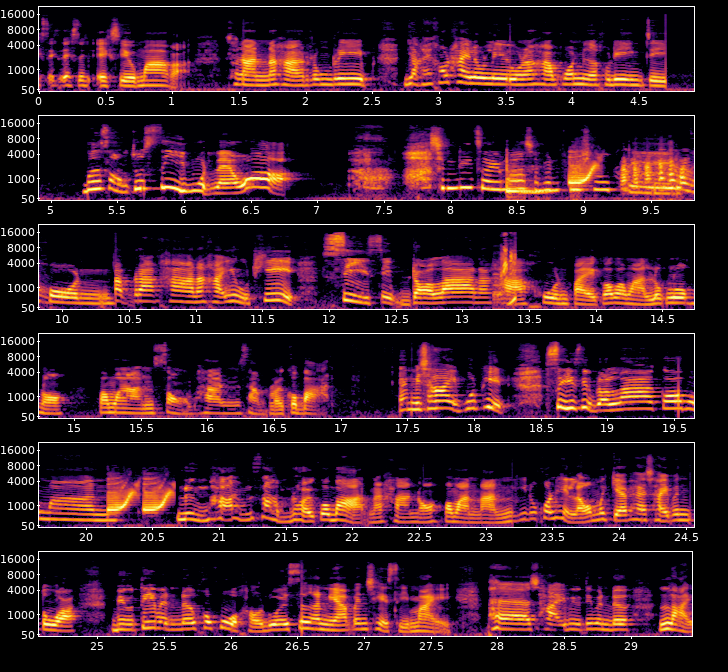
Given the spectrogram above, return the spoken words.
XXXX เยอะมากอะฉะนั้นนะคะต้องรีบ อยากให้เข้าไทยเร็ว ๆ นะคะ เพราะเนื้อเขาดีจริง เบอร์2.4หมดแล้วอะฉันดีใจมาก ฉันเป็นผู้โชคดีทุกคนกับราคานะคะอยู่ที่ 40 ดอลลาร์นะคะ คูณไปก็ประมาณลูกๆเนาะประมาณ 2,300 กว่าบาทเอ้ย ไม่ใช่พูดผิด 40 ดอลลาร์ก็ประมาณ 1,300 กว่าบาทนะคะเนาะประมาณนั้น ที่ทุกคนเห็นแล้วว่าเมื่อกี้แพรใช้เป็นตัว Beauty Blender ควบคู่กับเขาด้วย ซึ่งอันนี้เป็นเฉดสีใหม่ แพรใช้ Beauty Blender หลาย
